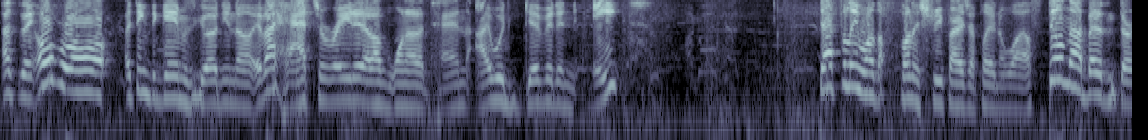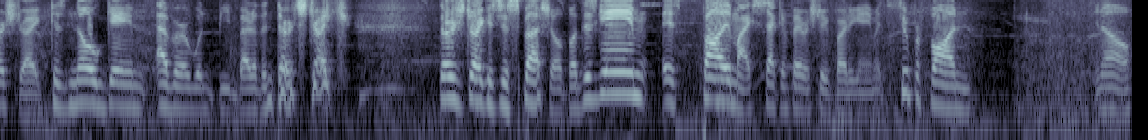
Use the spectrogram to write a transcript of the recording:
that's the thing. Overall, I think the game is good. You know, if I had to rate it out of one out of ten, I would give it an eight definitely one of the funnest Street Fighters I played in a while. Still not better than Third Strike, because no game ever would be better than Third Strike. Third Strike is just special, but this game is probably my second favorite Street Fighter game. It's super fun, you know.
